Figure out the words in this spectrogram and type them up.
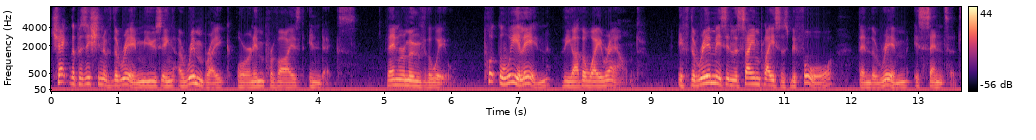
Check the position of the rim using a rim brake or an improvised index. Then remove the wheel. Put the wheel in the other way round. If the rim is in the same place as before, then the rim is centered.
